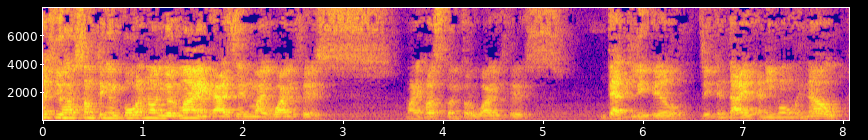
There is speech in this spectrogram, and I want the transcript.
if you have something important on your mind, as in my wife is, my husband or wife is deathly ill, they can die at any moment. No,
